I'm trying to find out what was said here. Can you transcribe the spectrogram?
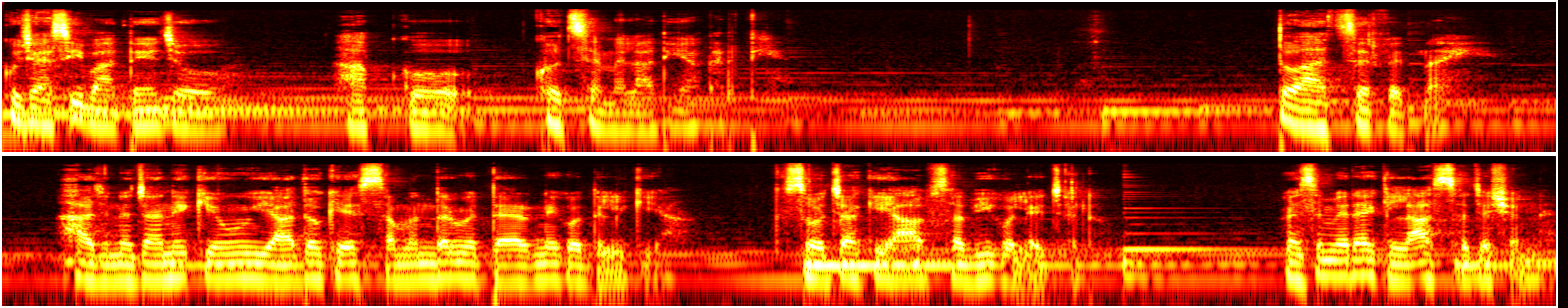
कुछ ऐसी बातें जो आपको खुद से मिला दिया करती हैं। तो आज सिर्फ़ इतना ही। आज न जाने क्यों यादों के इस समंदर में तैरने को दिल किया तो सोचा कि आप सभी को ले चलो। वैसे मेरा एक लास्ट सजेशन है।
